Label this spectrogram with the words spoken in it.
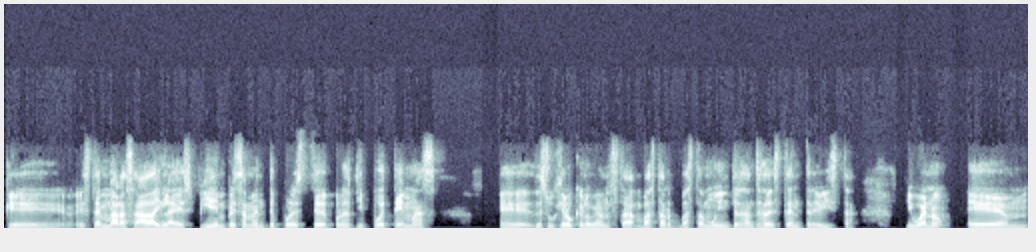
que está embarazada y la despiden precisamente por este, por este tipo de temas eh, les sugiero que lo vean, está, va, a estar, va a estar muy interesante esta entrevista. Y bueno, em,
